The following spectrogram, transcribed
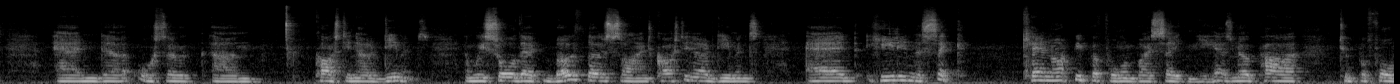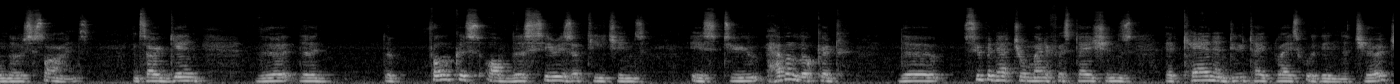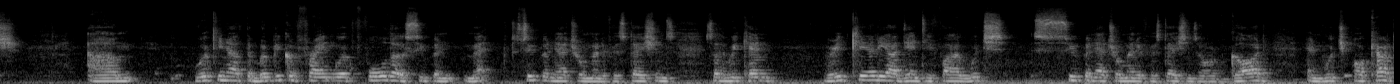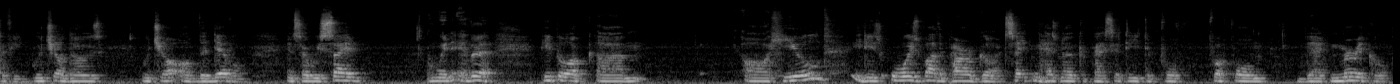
and uh, also um, casting out of demons. And we saw that both those signs, casting out of demons and healing the sick, cannot be performed by Satan. He has no power to perform those signs. And so again, the the the focus of this series of teachings is to have a look at the supernatural manifestations that can and do take place within the church, um, working out the biblical framework for those super, supernatural manifestations so that we can very clearly identify which supernatural manifestations are of God and which are counterfeit, which are those which are of the devil. And so we say whenever people are, um, are healed, it is always by the power of God. Satan has no capacity to perform that miracle.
